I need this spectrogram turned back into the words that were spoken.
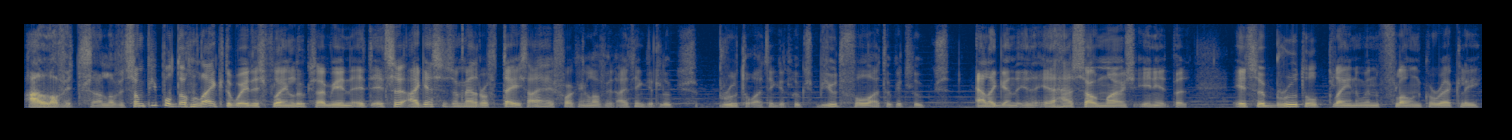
I love it, I love it. Some people don't like the way this plane looks. I mean, it, it's a, I guess it's a matter of taste. I fucking love it. I think it looks brutal. I think it looks beautiful. I think it looks elegant. It, it has so much in it, but it's a brutal plane when flown correctly.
